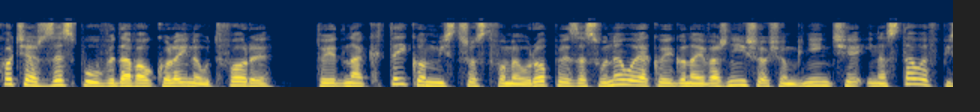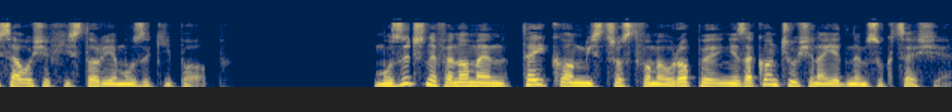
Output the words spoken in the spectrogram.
Chociaż zespół wydawał kolejne utwory, to jednak Take On Mistrzostwom Europy zasłynęło jako jego najważniejsze osiągnięcie i na stałe wpisało się w historię muzyki pop. Muzyczny fenomen Take On Mistrzostwom Europy nie zakończył się na jednym sukcesie.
